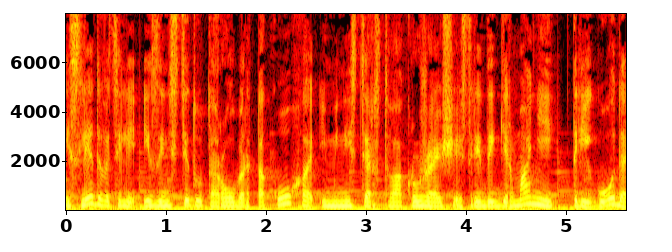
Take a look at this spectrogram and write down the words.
Исследователи из Института Роберта Коха и Министерства окружающей среды Германии три года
